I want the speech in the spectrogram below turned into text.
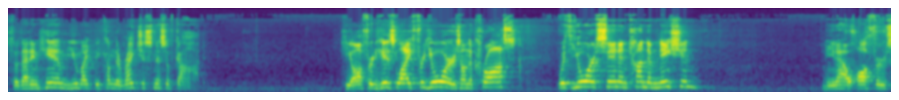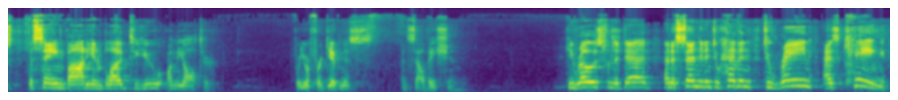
so that in him you might become the righteousness of God. He offered his life for yours on the cross with your sin and condemnation. And he now offers the same body and blood to you on the altar for your forgiveness and salvation. He rose from the dead and ascended into heaven to reign as king,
